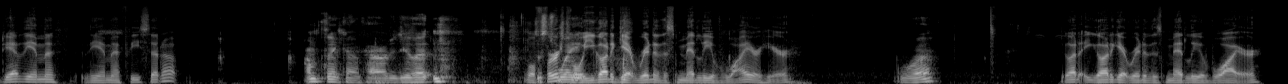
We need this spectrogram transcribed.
Do you have the MF the MFE set up? I'm thinking of how to do it. Well, Just first of all, you got to get rid of this medley of wire here. what? You got you got to get rid of this medley of wire.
